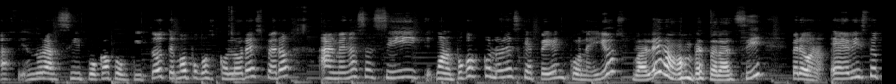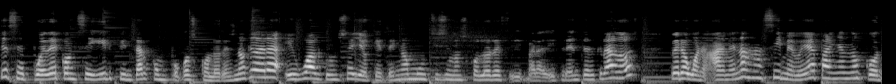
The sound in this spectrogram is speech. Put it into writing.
haciéndolo así poco a poquito. Tengo pocos colores, pero al menos así, bueno, pocos colores que peguen con ellos, ¿vale? Vamos a empezar así. Pero bueno, he visto que se puede conseguir pintar con pocos colores. No quedará igual que un sello que tenga muchísimos colores y para diferentes grados, pero bueno, al menos así me voy apañando con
